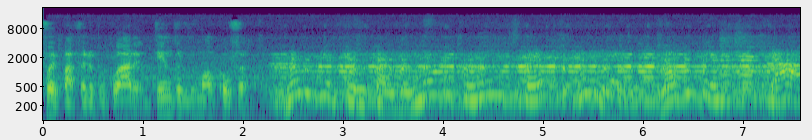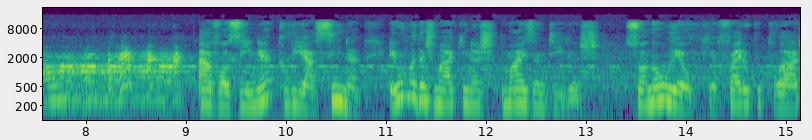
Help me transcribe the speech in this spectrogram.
foi para a Feira Popular dentro de uma alcofa. A avózinha, que lhe assina, é uma das máquinas mais antigas. Só não leu que a Feira Popular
